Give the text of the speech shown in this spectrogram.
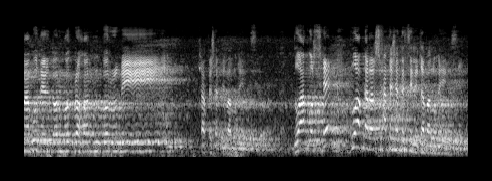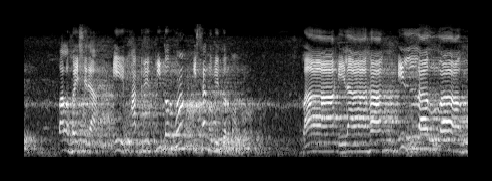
মাবুদের ধর্ম গ্রহণ করবে। সাথে সাথে ভালো হয়ে গেছে। দোয়া করছে, দোয়া করার সাথে সাথে ছেলেটা ভালো হয়ে গেছে। ভালো হয়ে সেরা। এই ভাদ্রির কি ধর্ম? ঈশা নবীর ধর্ম। লা ইলাহা ইল্লাল্লাহু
